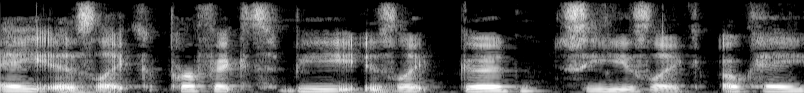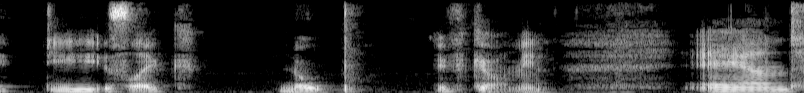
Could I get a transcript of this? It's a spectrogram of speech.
A is like perfect. B is like good. C is like okay. D is like nope. If you get what I mean. And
